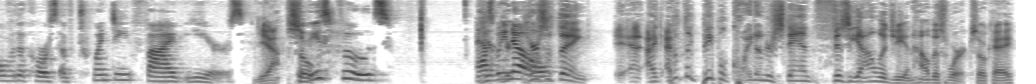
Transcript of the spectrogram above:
over the course of 25 years. Yeah. So, So, these foods, as we know, Here's the thing. I, I don't think people quite understand physiology and how this works, okay?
